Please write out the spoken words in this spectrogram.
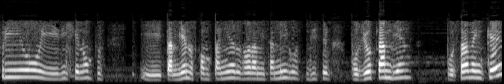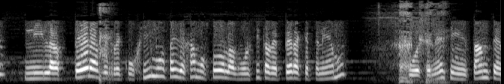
frío, y dije, no, pues, y también los compañeros, ahora mis amigos, dicen, pues yo también, pues, ¿saben qué? Ni las peras las recogimos, ahí dejamos todas las bolsitas de pera que teníamos, Ah, pues en ese instante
